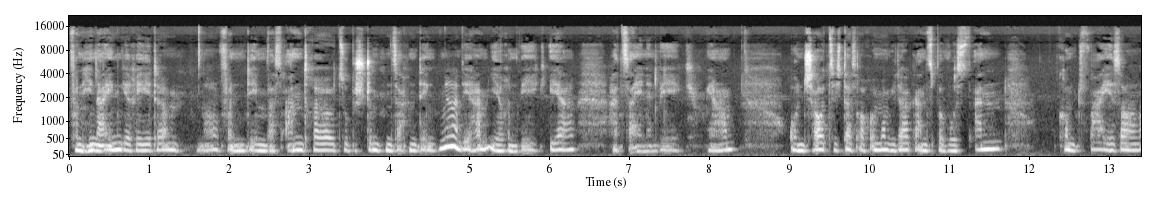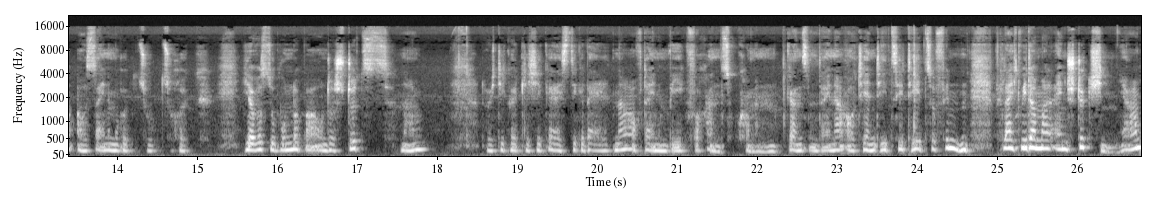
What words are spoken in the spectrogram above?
von Hineingerede, ne? von dem, was andere zu bestimmten Sachen denken. Ja, die haben ihren Weg, er hat seinen Weg. Ja, und schaut sich das auch immer wieder ganz bewusst an, kommt weiser aus seinem Rückzug zurück. Hier wirst du wunderbar unterstützt ne, durch die göttliche geistige Welt, ne, auf deinem Weg voranzukommen, ganz in deiner Authentizität zu finden. Vielleicht wieder mal ein Stückchen, ja.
